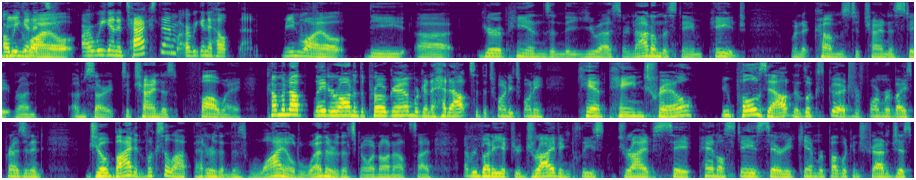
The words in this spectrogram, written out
are we going meanwhile- to are we going to tax them? Or are we going to help them? Meanwhile, the uh, Europeans and the U.S. are not on the same page when it comes to China's state-run. I'm sorry, to China's Huawei. Coming up later on in the program, we're going to head out to the 2020 campaign trail. New polls out, and it looks good for former Vice President Joe Biden looks a lot better than this wild weather that's going on outside. Everybody, if you're driving, please drive safe. Panel stays Sari Kim, Republican strategist,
